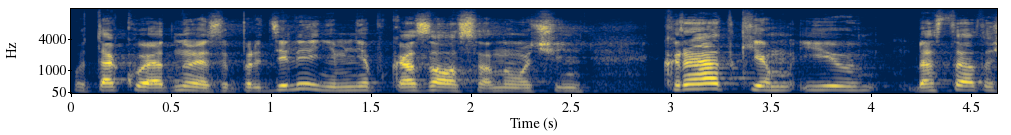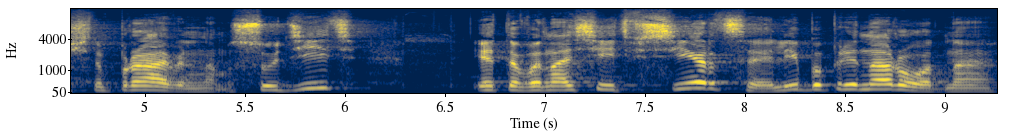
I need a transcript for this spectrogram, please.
Вот такое одно из определений, мне показалось оно очень кратким и достаточно правильным. Судить – это выносить в сердце, либо принародно,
